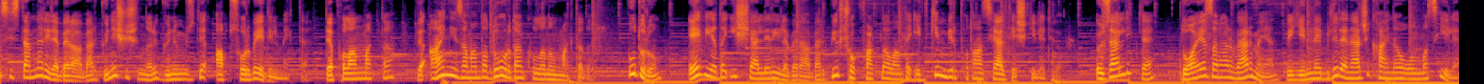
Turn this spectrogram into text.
sistemler ile beraber güneş ışınları günümüzde absorbe edilmekte, depolanmakta ve aynı zamanda doğrudan kullanılmaktadır. Bu durum ev ya da iş yerleriyle beraber birçok farklı alanda etkin bir potansiyel teşkil ediyor. Özellikle doğaya zarar vermeyen ve yenilebilir enerji kaynağı olması ile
